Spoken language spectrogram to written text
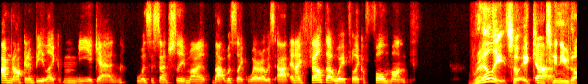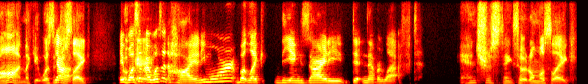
I'm not going to be like me again, was essentially my, that was like where I was at. And I felt that way for like a full month. Really? So it Yeah. continued on. Like it wasn't Yeah. just like It wasn't, I wasn't high anymore, but like the anxiety did never left. interesting. So it almost like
